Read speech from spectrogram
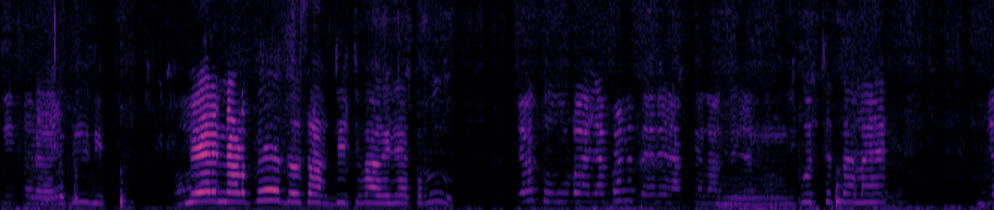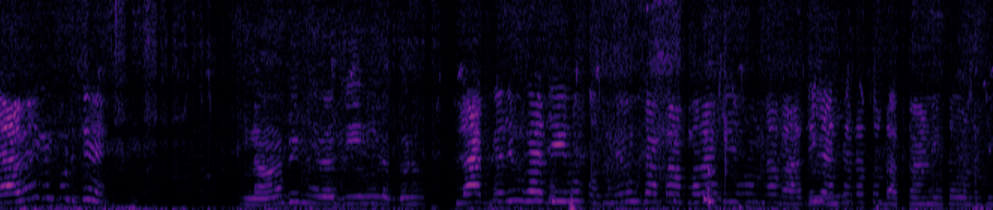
ਕੀ ਕਰੀਏ? ਨਹੀਂ ਮੇਰੇ ਨਾਲ ਭੇਜ ਦੋ ਸਬਜ਼ੀ ਚ ਵਗ ਜਾ ਕਰੂ। ਤੇ ਤੂੰ ਲਾ ਜਾ ਭੈਣੇ ਤੇਰੇ ਆਖੇ ਲੱਗ ਜਾ ਕਰੂ ਪੁੱਛ ਤਾਂ ਲੈ। ਜਾਵੇਂਗੀ ਨਾ ਵੀ ਮੇਰਾ ਜੀ ਨਹੀਂ ਲੱਗਣਾ। ਲੱਗ ਜੂਗਾ ਜੀ ਨੂੰ ਕੁਝ ਨਹੀਂ ਹੁੰਦਾ ਕੰਮ ਦਾ ਕੀ ਹੁੰਦਾ ਬਾਕੀ ਜਾ ਕੇ ਤੂੰ ਡੱਕਾ ਨਹੀਂ ਤੋੜਦੀ।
